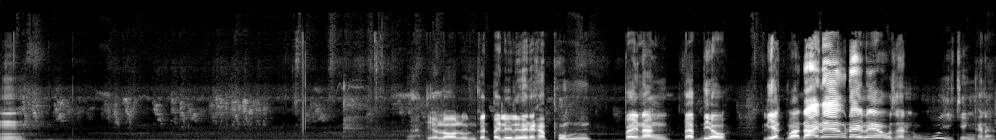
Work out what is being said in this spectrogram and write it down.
อืมเดี๋ยวรอลุ้นกันไปเรื่อย ๆ นะครับ ผมไปนั่งแป๊บเดียว เรียกว่าได้แล้วได้แล้วสันอุ้ยเก่งขนาด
